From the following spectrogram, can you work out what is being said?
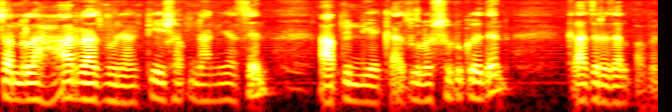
চন্ডালা হার, রাজমণি, আংটি, এসব না নিয়ে আসেন আপনি নিয়ে কাজগুলো শুরু করে দেন, কাজের রেজাল্ট পাবেন।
